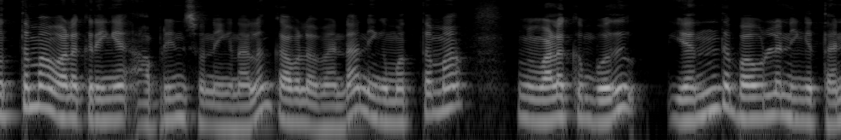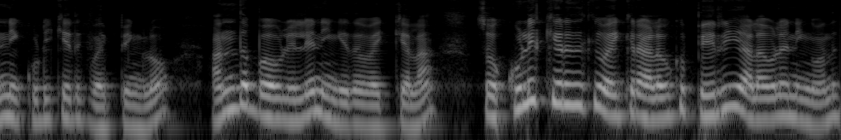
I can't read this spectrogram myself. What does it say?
மொத்தமாக வளர்க்குறீங்க அப்படின்னு சொன்னீங்கனாலும் கவலை வேண்டாம். நீங்கள் மொத்தமாக வளர்க்கும்போது எந்த பவுலில் நீங்கள் தண்ணி குடிக்கிறதுக்கு வைப்பீங்களோ அந்த பவுலிலே நீங்கள் இதை வைக்கலாம். ஸோ குளிக்கிறதுக்கு வைக்கிற அளவுக்கு பெரிய அளவில் நீங்கள் வந்து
